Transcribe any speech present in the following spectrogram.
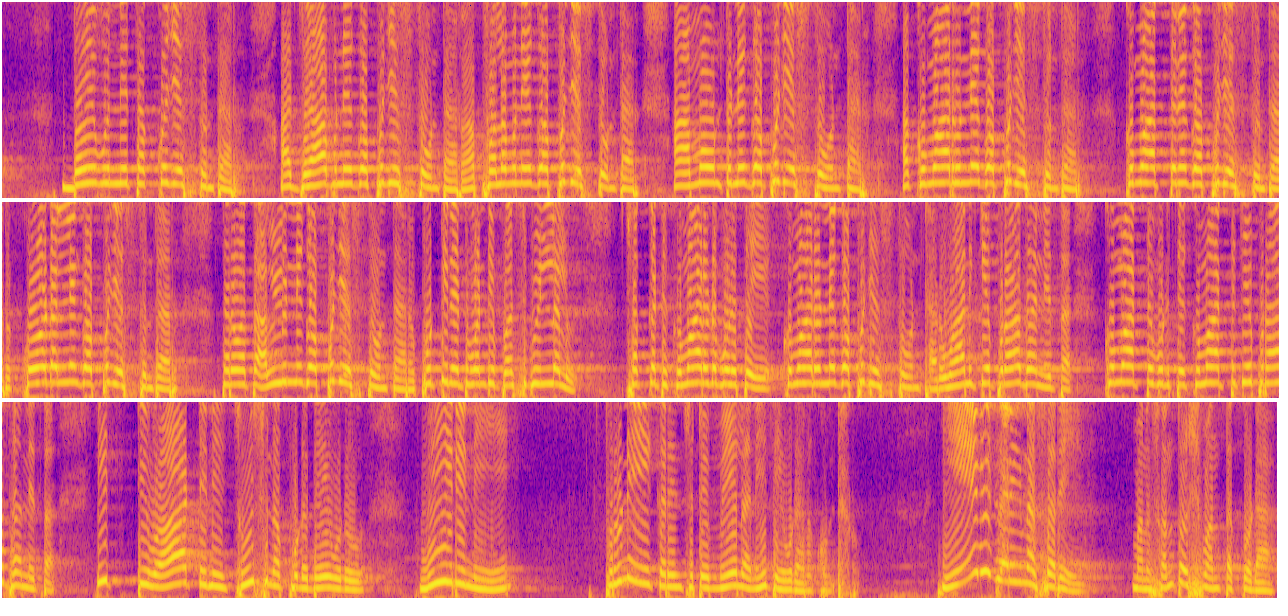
దేవుణ్ణి తక్కువ చేస్తుంటారు. ఆ జాబ్నే గొప్ప చేస్తూ ఉంటారు. ఆ పొలమునే గొప్ప చేస్తూ ఉంటారు. ఆ అమౌంట్ని గొప్ప చేస్తూ ఉంటారు. ఆ కుమారుణ్ణి గొప్ప చేస్తుంటారు. కుమార్తెని గొప్ప చేస్తుంటారు. కోడల్ని గొప్ప చేస్తుంటారు. తర్వాత అల్లుణ్ణి గొప్ప చేస్తూ ఉంటారు. పుట్టినటువంటి పసిపిల్లలు చక్కటి కుమారుడు పుడితే కుమారుణ్ణి గొప్ప చేస్తూ ఉంటారు. వానికే ప్రాధాన్యత కుమార్తె పుడితే కుమార్తెకే ప్రాధాన్యత. ఇట్టి వాటిని చూసినప్పుడు దేవుడు వీరిని తృణీకరించటే మేలని దేవుడు అనుకుంటాడు. ఏమి జరిగినా సరే మన సంతోషం అంతా కూడా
